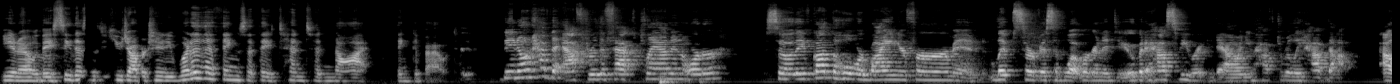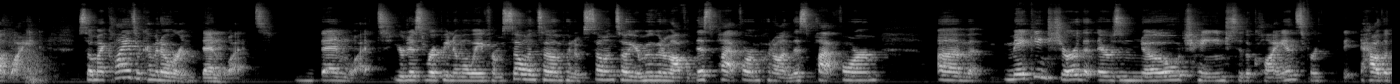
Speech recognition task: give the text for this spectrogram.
you know they mm-hmm. see this as a huge opportunity? What are the things that they tend to not think about? They don't have the after the fact plan in order. So they've got the whole we're buying your firm and lip service of what we're going to do, but it has to be written down. You have to really have that outlined. So my clients are coming over and then what? Then what? You're just ripping them away from so and so and putting them so and so. You're moving them off of this platform, put on this platform. Um, making sure that there's no change to the clients for how the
